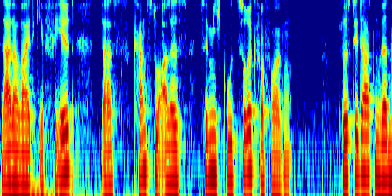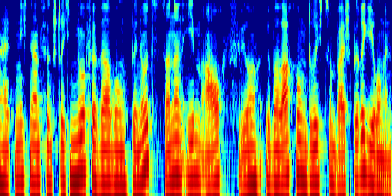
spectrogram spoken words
leider weit gefehlt, das kannst du alles ziemlich gut zurückverfolgen. Plus die Daten werden halt nicht in Anführungsstrichen nur für Werbung benutzt, sondern eben auch für Überwachung durch zum Beispiel Regierungen.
